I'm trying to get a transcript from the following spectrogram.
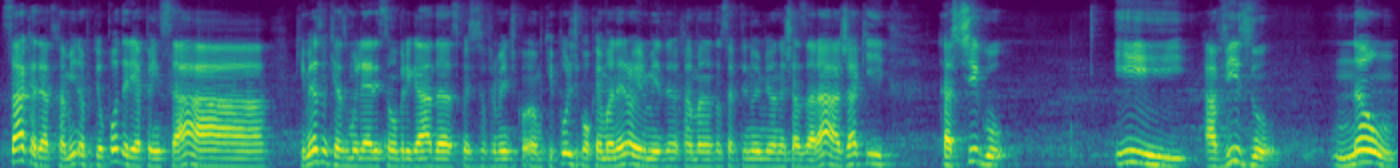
Saca de Atkamina, porque eu poderia pensar que mesmo que as mulheres são obrigadas com esse sofrimento de Kippur de qualquer maneira, já que castigo e aviso não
